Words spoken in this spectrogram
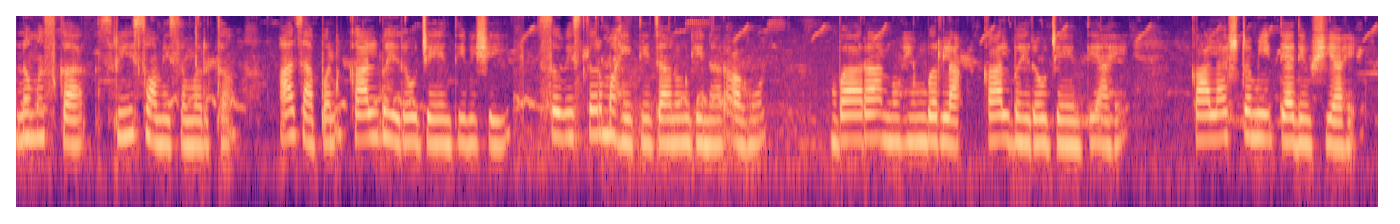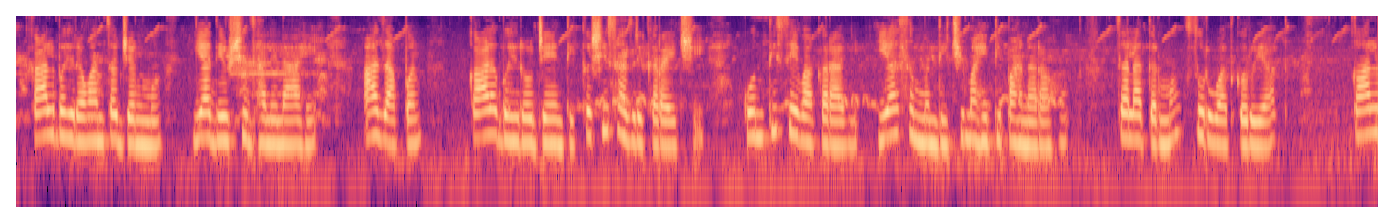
नमस्कार श्री स्वामी समर्थ. आज आपण कालभैरव जयंतीविषयी सविस्तर माहिती जाणून घेणार आहोत. बारा नोव्हेंबरला कालभैरव जयंती आहे. कालाष्टमी त्या दिवशी आहे. कालभैरवांचा जन्म या दिवशी झालेला आहे. आज आपण काळभैरव जयंती कशी साजरी करायची कोणती सेवा करावी या संबंधीची माहिती पाहणार आहोत. चला तर मग सुरुवात करूयात. काल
